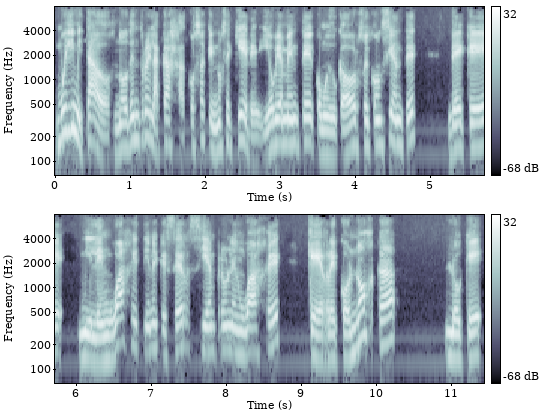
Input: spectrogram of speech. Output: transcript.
muy limitados, ¿no? Dentro de la caja, cosa que no se quiere. Y obviamente como educador soy consciente de que mi lenguaje tiene que ser siempre un lenguaje que reconozca lo que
